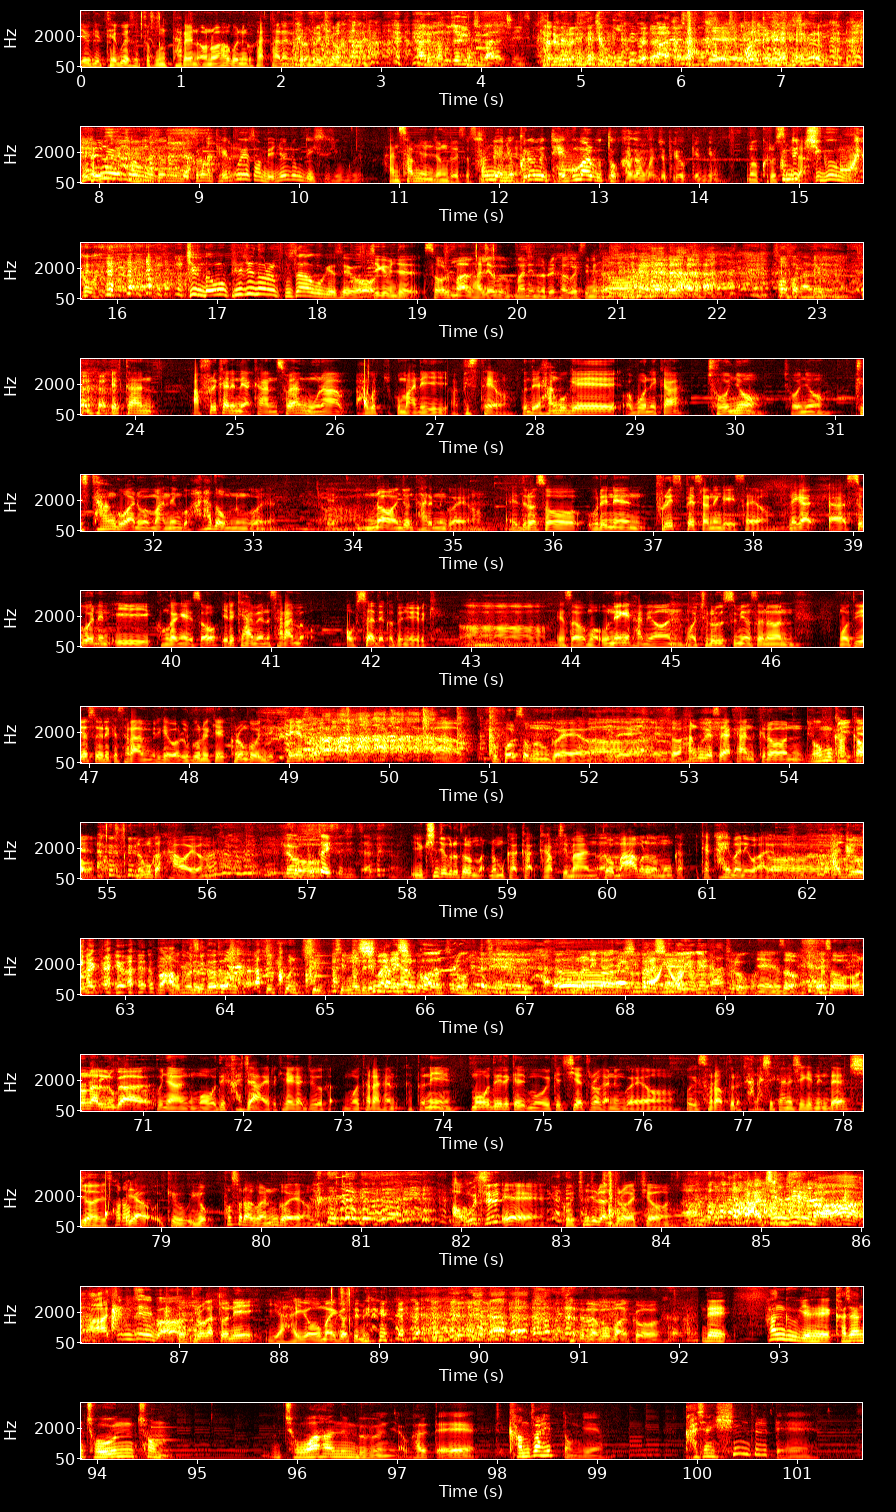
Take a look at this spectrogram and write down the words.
여기 대구에서 조금 다른 언어 하고 있는 것 같다는 그런 느낌. 다른 호적인 줄 알았지. 예, 대구에 처음 오셨는데, 그럼 대구에서 한 몇 년 정도 있으신 거예요? 한 3년 정도 있었어요. 3년이요? 그러면 대구 말부터 가장 먼저 배웠겠네요? 뭐 근데 그렇습니다. 지금, 지금 너무 표준어를 구사하고 계세요. 지금 이제 서울 말 하려고 많이 노력하고 있습니다. 지금. 일단 아프리카는 약간 서양 문화하고 조금 많이 비슷해요. 근데 한국에 와 보니까 전혀 전혀 비슷한 거 아니면 맞는 거 하나도 없는 거예요. 예, 문화 완전 다른 거예요. 예를 들어서 우리는 free space라는 게 있어요. 내가 아, 쓰고 있는 이 공간에서 이렇게 하면 사람이 없어야 되거든요. 이렇게. 그래서 뭐 은행에 가면 뭐 줄을 쓰면서는 뭐 뒤에서 이렇게 사람 이렇게 얼굴 이렇게 그런 거 이제 케냐에서 아, 그볼수 없는 거예요. 네. 그래서 한국에서 약간 그런 너무 가까워 너무 가까워요. 너무 붙어 있어 진짜. 육신적으로도 너무 가, 가깝지만 더 마음으로 너무 가, 가까이 많이 와요. 아주 마음으로도 깊은, 깊은 질, 질문들이 많이 하고. 들어오는지 그러니까 신발 신고 여기 다 들어오고 네, 그래서 그래서 어느 날 누가 그냥 뭐 어디 가자 이렇게 해가지고 가- 뭐 따라갔더니 뭐 어디 이렇게 뭐 이렇게 지하 들어가는 거예요. 거기 서랍들이 하나씩 하나씩 있는데 지하에 서랍? 야, 그 이거 포스라고 하는 거예요. 아, 옷을? 예, 그 찜질방 들어갔죠. 아, 찜질방. 아, 찜질방. 저 들어갔더니 야 이거 오마이갓이네. 사람들 너무 많고. 근데 한국의 가장 좋은 점 좋아하는 부분이라고 할 때 감사했던 게 가장 힘들 때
